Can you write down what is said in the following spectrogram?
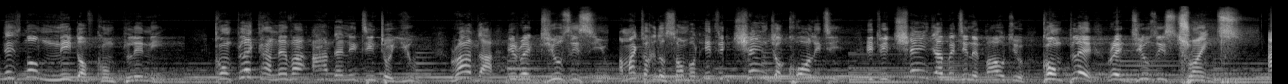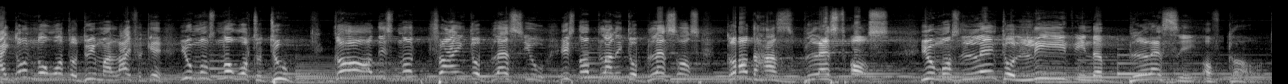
There's no need of complaining. Complain can never add anything to you. Rather, it reduces you. Am I talking to somebody? It will change your quality. It will change everything about you. Complain reduces strength. I don't know what to do in my life again. You must know what to do. God is not trying to bless you, He's not planning to bless us. God has blessed us. You must learn to live in the blessing of God.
